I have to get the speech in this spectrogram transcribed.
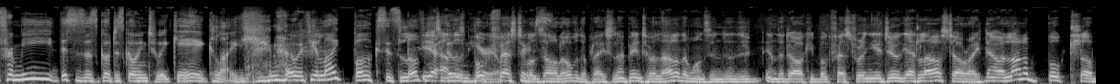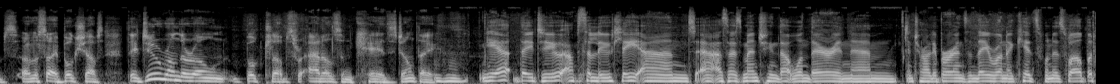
for me, this is as good as going to a gig. Like you know, if you like books, it's lovely Yeah, to and there's and book festivals all over the place, and I've been to a lot of the ones in the in the Dalkey Book Festival, and you do get lost. All right, now a lot of book clubs, or sorry, bookshops, they do run their own book clubs for adults and kids, don't they? Yeah, they do absolutely. And uh, as I was mentioning, that one there in um, in Charlie Byrne's, and they run a kids one as well. But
